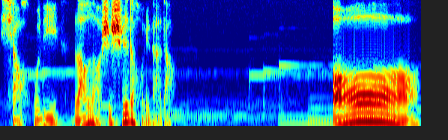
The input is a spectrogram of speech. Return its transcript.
小狐狸老老实实的回答道。哦。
